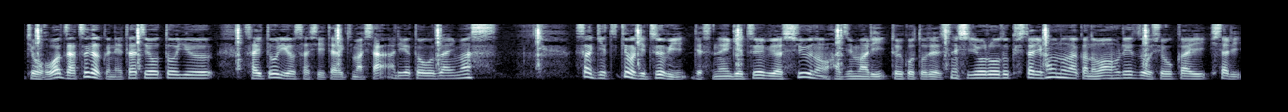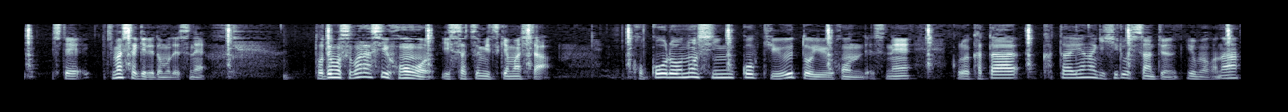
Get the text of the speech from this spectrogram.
情報は雑学ネタ帳というサイトを利用させていただきました。ありがとうございます。さあ月、今日は月曜日ですね。月曜日は週の始まりということでですね、詩を朗読したり、本の中のワンフレーズを紹介したりしてきましたけれどもですね、とても素晴らしい本を一冊見つけました。心の深呼吸という本ですね。これは片、片柳博さんっていうの読むのかな。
